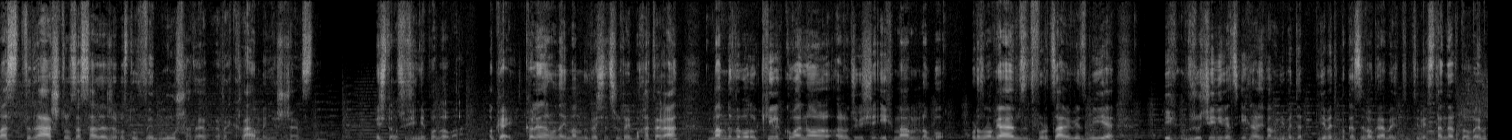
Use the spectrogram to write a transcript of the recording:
ma straszną zasadę, że po prostu wymusza te reklamy nieszczęsne. Mnie się to oczywiście nie podoba. Okej, kolejna runda i mamy 23 tutaj bohatera. Mam do wyboru kilku, a no, ale oczywiście ich mam, no bo rozmawiałem z twórcami, więc mi je ich wrzucili, więc ich na razie wam nie będę, nie będę pokazywał, gramy w tym trybie standardowym.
